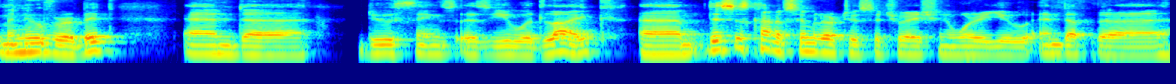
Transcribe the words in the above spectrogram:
maneuver a bit and uh, do things as you would like. Um, this is kind of similar to a situation where you end up uh,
